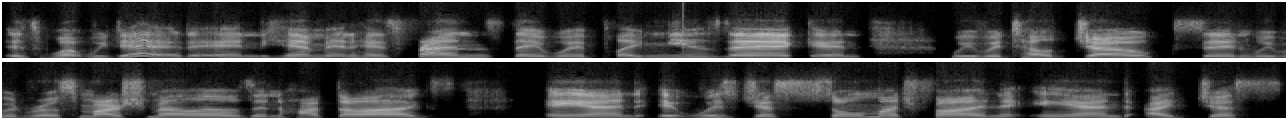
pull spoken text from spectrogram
is what we did. And him and his friends, they would play music and we would tell jokes and we would roast marshmallows and hot dogs. And it was just so much fun. And I just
